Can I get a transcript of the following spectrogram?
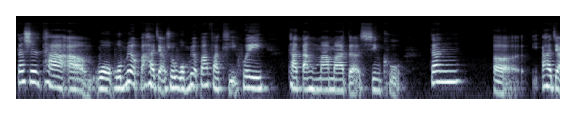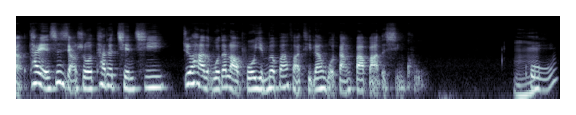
但是他啊、我我没有办，他讲说我没有办法体会他当妈妈的辛苦，但呃，他讲他也是讲说他的前妻，就是他的我的老婆也没有办法体谅我当爸爸的辛苦，嗯，哦，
